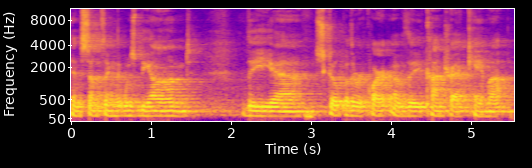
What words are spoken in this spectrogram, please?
and something that was beyond the uh, scope of the require, of the contract came up,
